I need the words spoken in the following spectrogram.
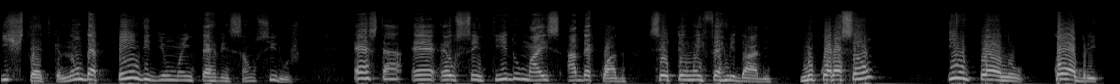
estética. Não depende de uma intervenção cirúrgica. Este é, é o sentido mais adequado. Se eu tenho uma enfermidade no coração e o plano cobre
